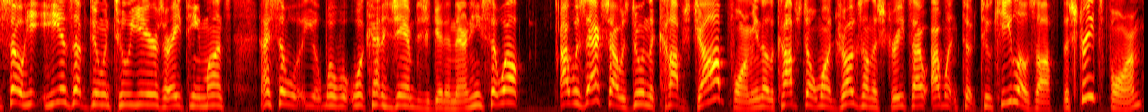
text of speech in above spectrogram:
so he, he ends up doing two years or 18 months. And I said, well, what kind of jam did you get in there? And he said, well, I was actually I was doing the cops' job for him. You know, the cops don't want drugs on the streets. I, I went and took two kilos off the streets for him.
